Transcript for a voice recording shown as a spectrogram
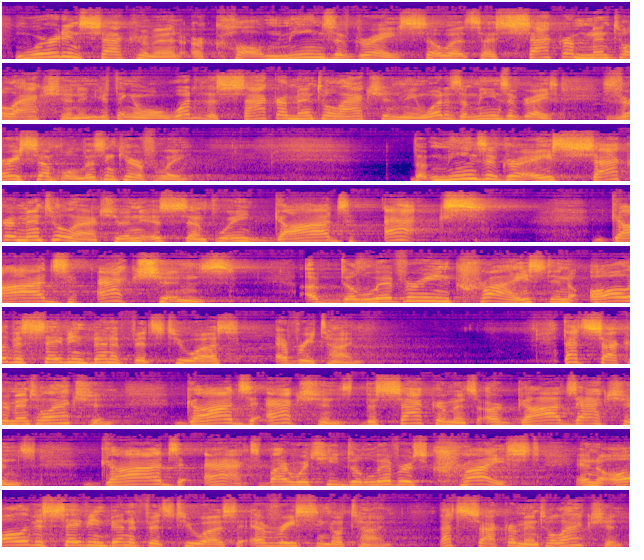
Word and sacrament are called means of grace. So it's a sacramental action. And you're thinking, well, what does a sacramental action mean? What is a means of grace? It's very simple. Listen carefully. The means of grace, sacramental action, is simply God's acts, God's actions of delivering Christ and all of his saving benefits to us every time. That's sacramental action. God's actions, the sacraments are God's actions, God's acts by which he delivers Christ and all of his saving benefits to us every single time. That's sacramental action.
